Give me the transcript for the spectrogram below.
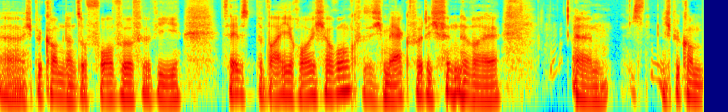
Äh, ich bekomme dann so Vorwürfe wie Selbstbeweihräucherung, was ich merkwürdig finde, weil ähm, ich, ich bekomme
